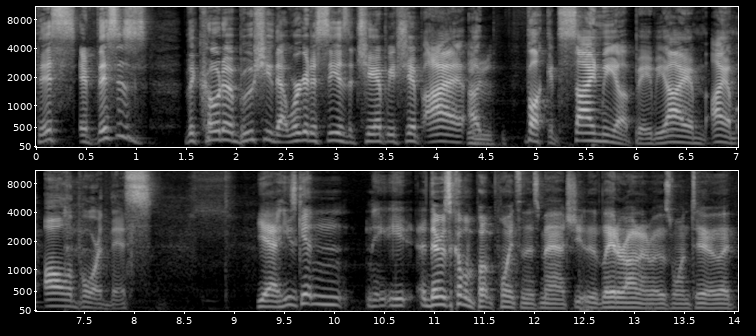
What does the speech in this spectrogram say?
this. If this is the Kota Ibushi that we're gonna see as the championship, I, I fucking sign me up, baby. I am I am all aboard this. Yeah, he's getting. He, he, there was a couple po- points in this match later on. There was one too. Like,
